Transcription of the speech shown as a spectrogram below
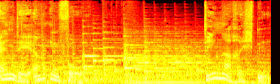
NDR Info. Die Nachrichten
